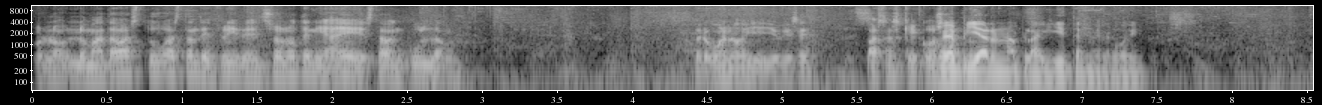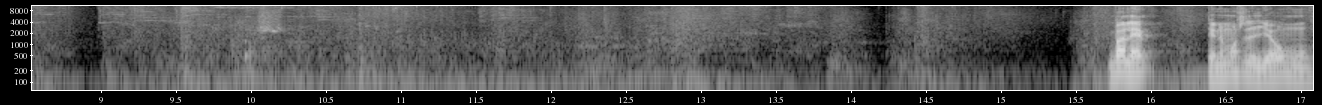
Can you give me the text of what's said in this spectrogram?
Pues lo, lo matabas tú bastante free. De hecho, no tenía E, estaba en cooldown. Pero bueno, oye, yo qué sé. Pasas qué cosas. Voy a ¿no? pillar una plaquita y me voy. Dos. Vale, tenemos el Yomu.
